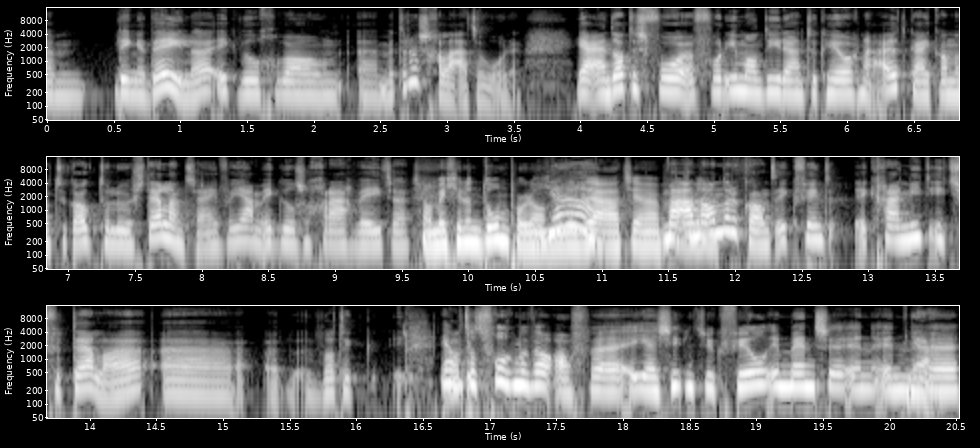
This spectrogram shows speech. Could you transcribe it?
um, dingen delen. Ik wil gewoon uh, met rust gelaten worden. Ja, en dat is voor, voor iemand die daar natuurlijk heel erg naar uitkijkt, kan natuurlijk ook teleurstellend zijn. Van ja, maar ik wil zo graag weten. Zo een beetje een domper dan, ja, inderdaad. Ja, maar aan de andere kant, ik vind, ik ga niet iets vertellen uh, wat ik. Ja, want dat ik... vroeg me wel af. Uh, jij ziet natuurlijk veel in mensen en. en ja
